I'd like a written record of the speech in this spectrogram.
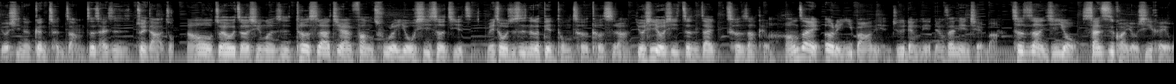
游戏呢更成长，这才是最大的重。然后最后一则新闻是，特斯拉竟然放出了游戏设计的纸，没错，就是那个电动车特斯拉。有些游戏真的在车子上可以玩，好像在二零一八年，就是两年两三年前吧，车子上已经有三四款游戏可以玩，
